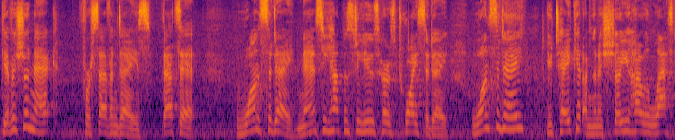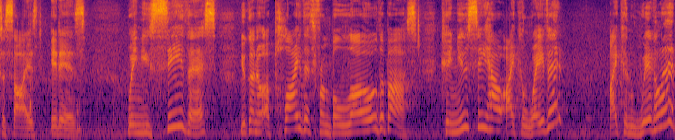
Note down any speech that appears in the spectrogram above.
Give us your neck for seven days. That's it. Once a day. Nancy happens to use hers twice a day. Once a day, you take it. I'm going to show you how elasticized it is. When you see this, you're going to apply this from below the bust. Can you see how I can wave it? I can wiggle it.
